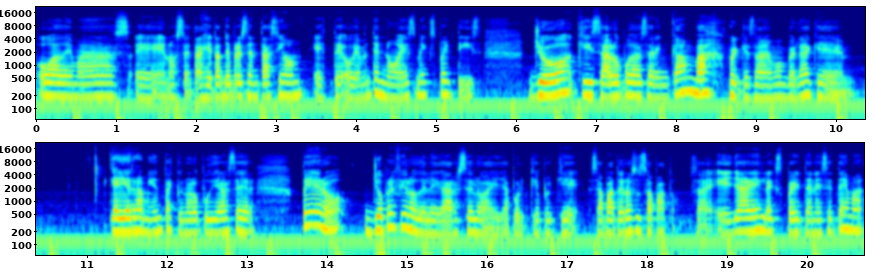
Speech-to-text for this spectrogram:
o además, eh, no sé, tarjetas de presentación, este obviamente no es mi expertise. Yo quizá lo pueda hacer en Canva porque sabemos, ¿verdad? Que, que hay herramientas que uno lo pudiera hacer, pero yo prefiero delegárselo a ella. ¿Por qué? Porque zapatero a su zapato. O sea, ella es la experta en ese tema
